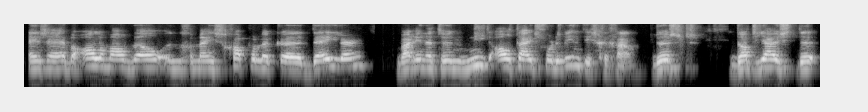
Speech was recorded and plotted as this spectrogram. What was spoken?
En ze hebben allemaal wel een gemeenschappelijke deler waarin het hun niet altijd voor de wind is gegaan. Dus dat juist de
